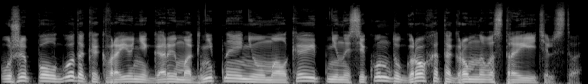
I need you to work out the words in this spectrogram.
Уже полгода, как в районе горы Магнитная не умолкает ни на секунду грохот огромного строительства.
